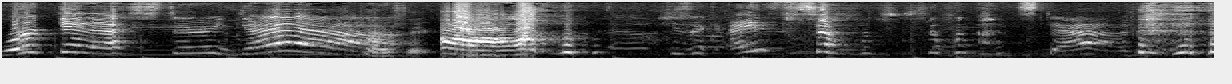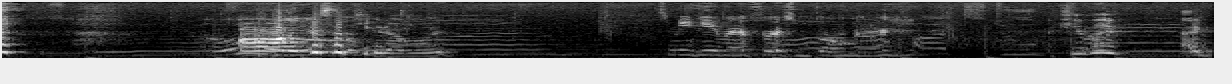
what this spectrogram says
Work it, Esther. Yeah. Perfect. Aww. She's like, I someone, someone got stabbed. Oh, you're so cute, Emily. It's me getting my first boner. I can't believe I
